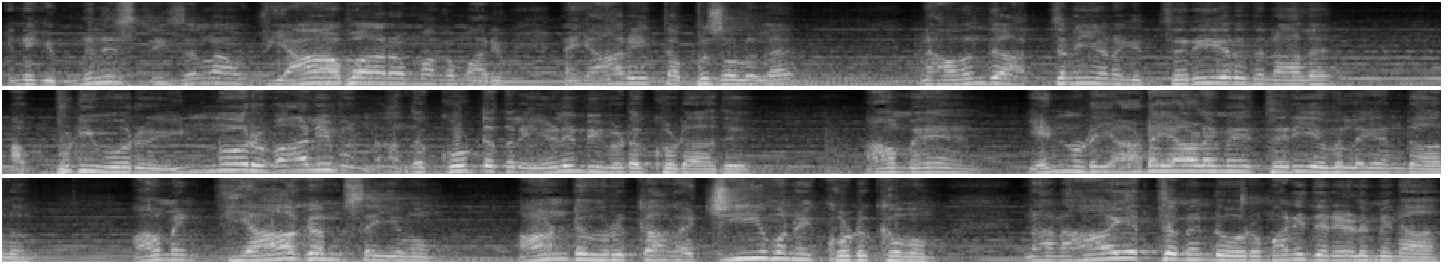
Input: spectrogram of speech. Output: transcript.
இன்னைக்கு மினிஸ்ட்ரிஸ் எல்லாம் வியாபாரமாக மாறி நான் யாரையும் தப்பு சொல்லல. நான் வந்து அத்தனையும் எனக்கு தெரியறதுனால அப்படி ஒரு இன்னொரு வாலிபன் அந்த கூட்டத்தில் எழும்பி விடக்கூடாது. ஆமே என்னுடைய அடையாளமே தெரியவில்லை என்றாலும் ஆமென். தியாகம் செய்யவும் ஆண்டவருக்காக ஜீவனை கொடுக்கவும் நான் ஆயத்தம் என்று ஒரு மனிதர் எழும்பினார்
